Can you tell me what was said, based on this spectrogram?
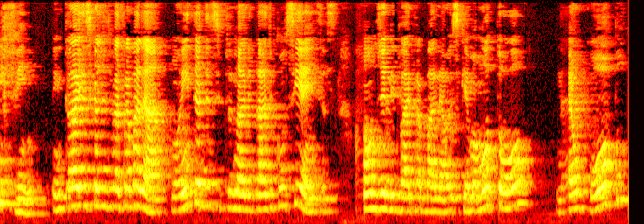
Enfim, então é isso que a gente vai trabalhar, uma interdisciplinaridade com ciências, onde ele vai trabalhar o esquema motor, né, o corpo,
